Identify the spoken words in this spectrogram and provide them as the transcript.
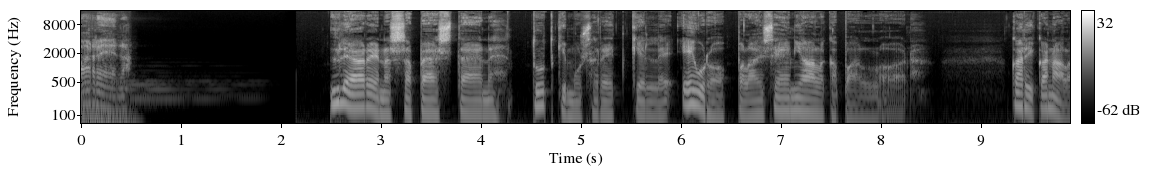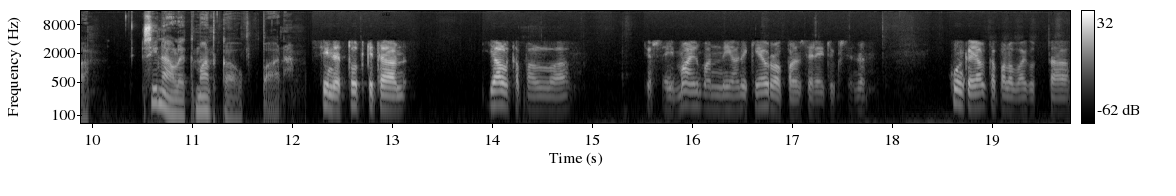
Areena. Yle Areenassa päästään tutkimusretkelle eurooppalaiseen jalkapalloon. Kari Kanala, sinä olet matkaoppaana. Sinne tutkitaan jalkapalloa, jos ei maailman, niin ainakin Euroopan selityksenä. Kuinka jalkapallo vaikuttaa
